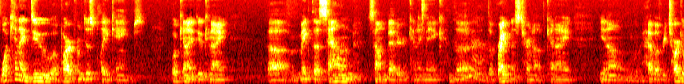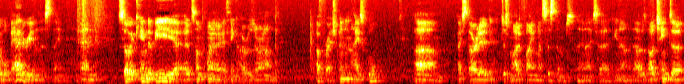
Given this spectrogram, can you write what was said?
What can i do apart from just play games? What can i do? Can i uh, make the sound sound better? Can i make the Yeah. the brightness turn up? Can i you know have a rechargeable battery in this thing? And So it came to be at some point, I think I was around a freshman in high school. Um, I started just modifying my systems, and I said, you know, I was, I'll change the,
